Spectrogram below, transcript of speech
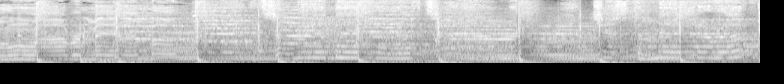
Oh, I remember. It's only a matter of time. Just a matter of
